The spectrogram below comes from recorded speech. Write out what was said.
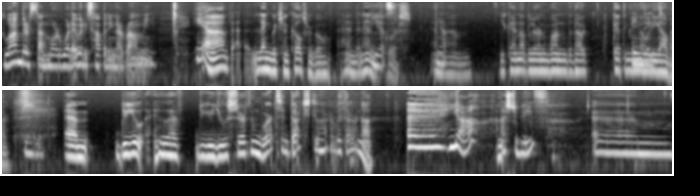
to understand more whatever is happening around me. Yeah, language and culture go hand in hand, Yes. of course. And Yeah. um, you cannot learn one without getting to know the other. Indeed. Um, do you who have do you use certain words in Dutch to her with her or not? Uh, yeah, alsjeblieft. Um,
